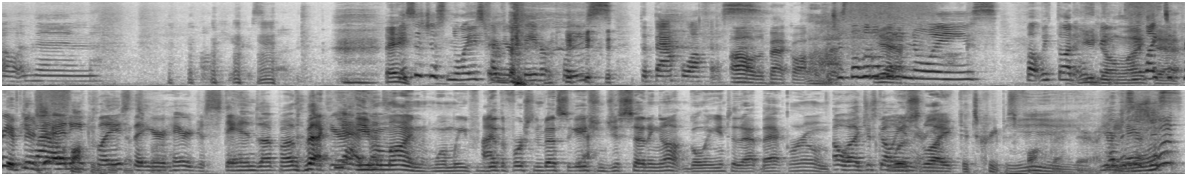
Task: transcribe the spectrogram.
oh, and then. Oh, here's one. Hey, This is just noise from your favorite place, the back office. Oh, the back office. just a little Yeah. bit of noise, but we thought it would You creep, don't we'd like like to that. creep if you there's out. any Fucking place that that's your fine. hair just stands up on the back of your Yeah. head. Even that's- mine, when we did I- the first investigation, just setting up, going into that back room, Oh, uh, just going was in there. like, it's creep as fuck back there. I Well, hate this is just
